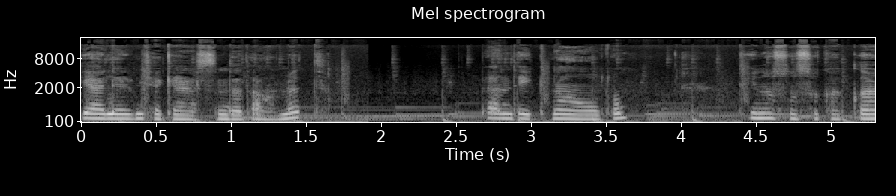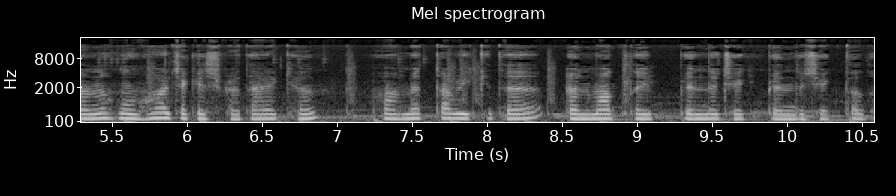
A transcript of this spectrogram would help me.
diğerlerini çekersin dedi Ahmet. Ben de ikna oldum. Tinos'un sokaklarını hunharca keşfederken Ahmet tabii ki de önüme atlayıp beni de çek beni de çek dedi.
